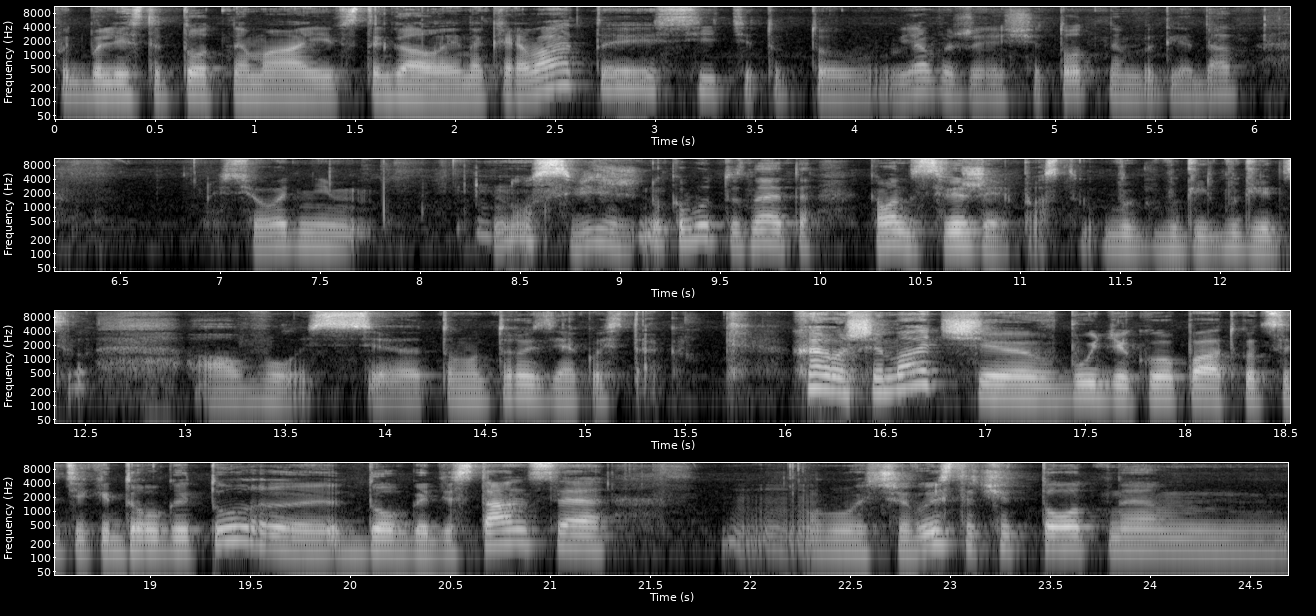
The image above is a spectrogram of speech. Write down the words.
футболісти Тотнема і встигали і накривати Сіті. Тобто я вважаю, що Тотнем виглядав сьогодні. Ну, свіж, ну, как будто, знаєте, команда свіже просто вигляділа. А ось. е, Тому, друзі, якось так. Хороший матч е, в будь-якому випадку. Це тільки другий тур, е, довга дистанція. Ось, чи вистачить Тотнем,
